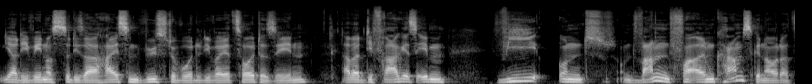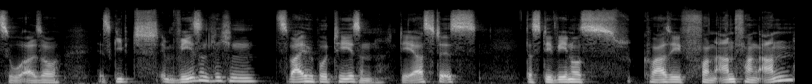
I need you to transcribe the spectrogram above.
ja, die Venus zu dieser heißen Wüste wurde, die wir jetzt heute sehen. Aber die Frage ist eben, wie und, und wann vor allem kam es genau dazu? Also es gibt im Wesentlichen zwei Hypothesen. Die erste ist, dass die Venus quasi von Anfang an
